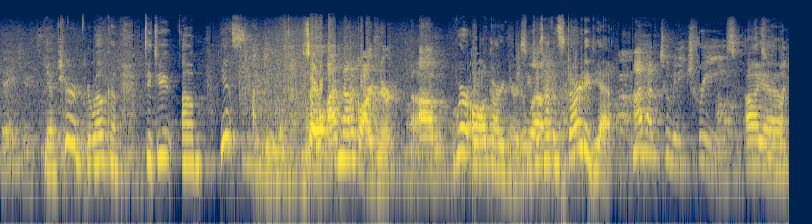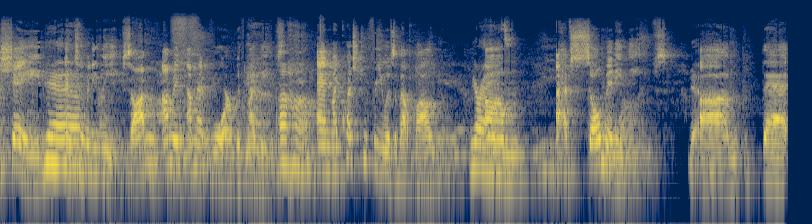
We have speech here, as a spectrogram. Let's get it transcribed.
Thank you. Yeah, sure, you're welcome. Did you, um, yes, I do. So I'm not a gardener. Um, we're all gardeners. You just haven't started yet. I have too many trees, Oh, too much shade, Yeah. and too many leaves. So I'm, I'm in, I'm at war with my leaves. Uh-huh. And my question for you is about volume. You're right. Um, I have so many leaves, Yeah. um, that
